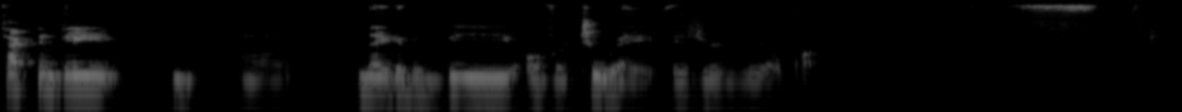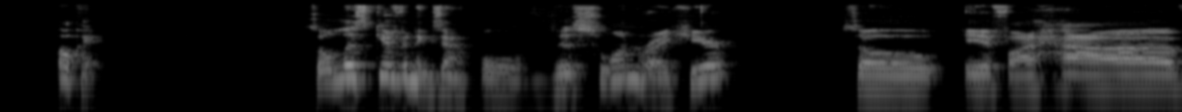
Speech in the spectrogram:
Technically, uh, negative b over 2a is your real part. Okay, so let's give an example of this one right here. So if I have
